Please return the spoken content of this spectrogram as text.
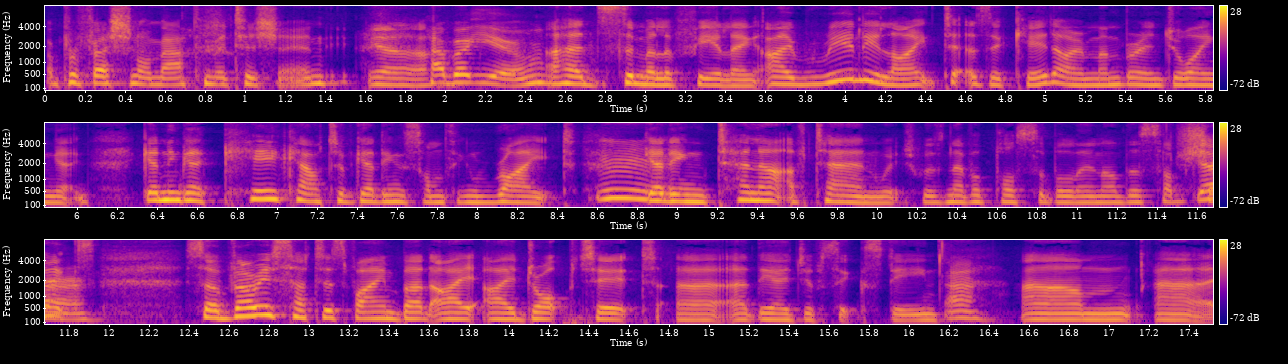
a professional mathematician. Yeah. How about you? I had similar feeling. I really liked it as a kid. I remember enjoying it, getting a kick out of getting something right, mm. getting 10 out of 10, which was never possible in other subjects. Sure. So very satisfying, but I, I dropped it uh, at the age of 16. Ah. Um, uh,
